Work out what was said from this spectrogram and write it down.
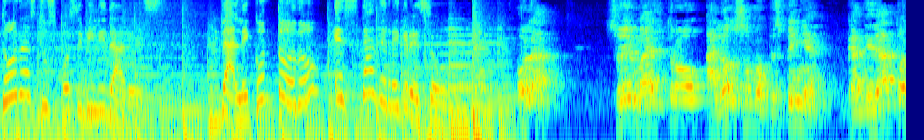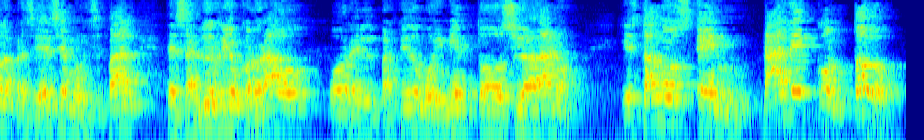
todas tus posibilidades. Dale con todo, está de regreso. Hola, soy el maestro Alonso Montespiña, candidato a la presidencia municipal de San Luis Río Colorado por el partido Movimiento Ciudadano. Y estamos en Dale con todo.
